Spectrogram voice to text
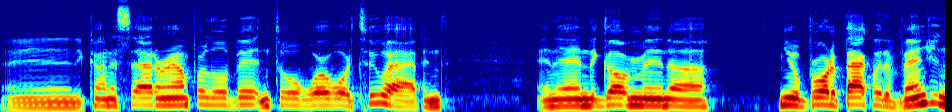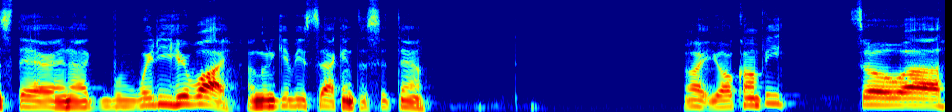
And it kind of sat around for a little bit until World War II happened. And then the government, uh, you know, brought it back with a vengeance there. And uh, wait till you hear why. I'm going to give you a second to sit down. All right, you all comfy? So, uh,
